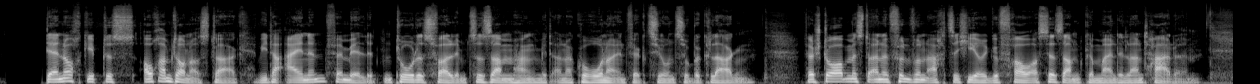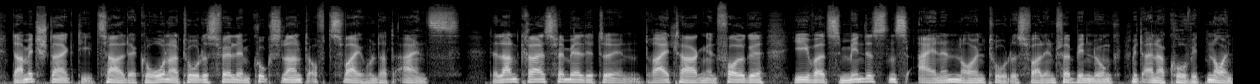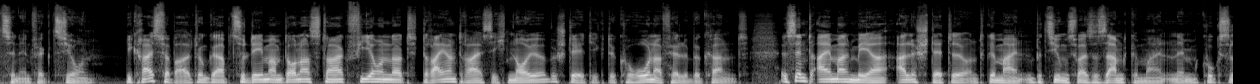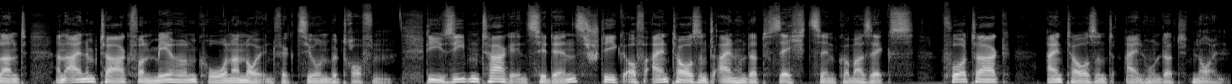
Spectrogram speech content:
Dennoch gibt es auch am Donnerstag wieder einen vermeldeten Todesfall im Zusammenhang mit einer Corona-Infektion zu beklagen. Verstorben ist eine 85-jährige Frau aus der Samtgemeinde Landhadeln. Damit steigt die Zahl der Corona-Todesfälle im Cuxland auf 201. Der Landkreis vermeldete in drei Tagen in Folge jeweils mindestens einen neuen Todesfall in Verbindung mit einer Covid-19-Infektion. Die Kreisverwaltung gab zudem am Donnerstag 433 neue bestätigte Corona-Fälle bekannt. Es sind einmal mehr alle Städte und Gemeinden bzw. Samtgemeinden im Cuxland an einem Tag von mehreren Corona-Neuinfektionen betroffen. Die 7-Tage-Inzidenz stieg auf 1116,6. Vortag 1109.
